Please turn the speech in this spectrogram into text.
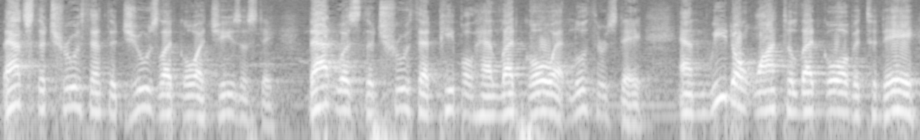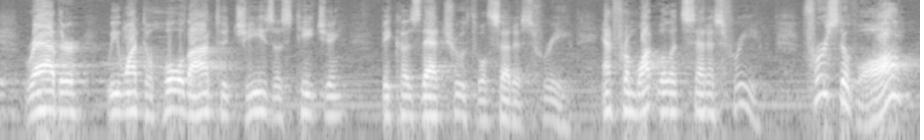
That's the truth that the Jews let go at Jesus' day. That was the truth that people had let go at Luther's day. And we don't want to let go of it today. Rather, we want to hold on to Jesus' teaching because that truth will set us free. And from what will it set us free? First of all,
